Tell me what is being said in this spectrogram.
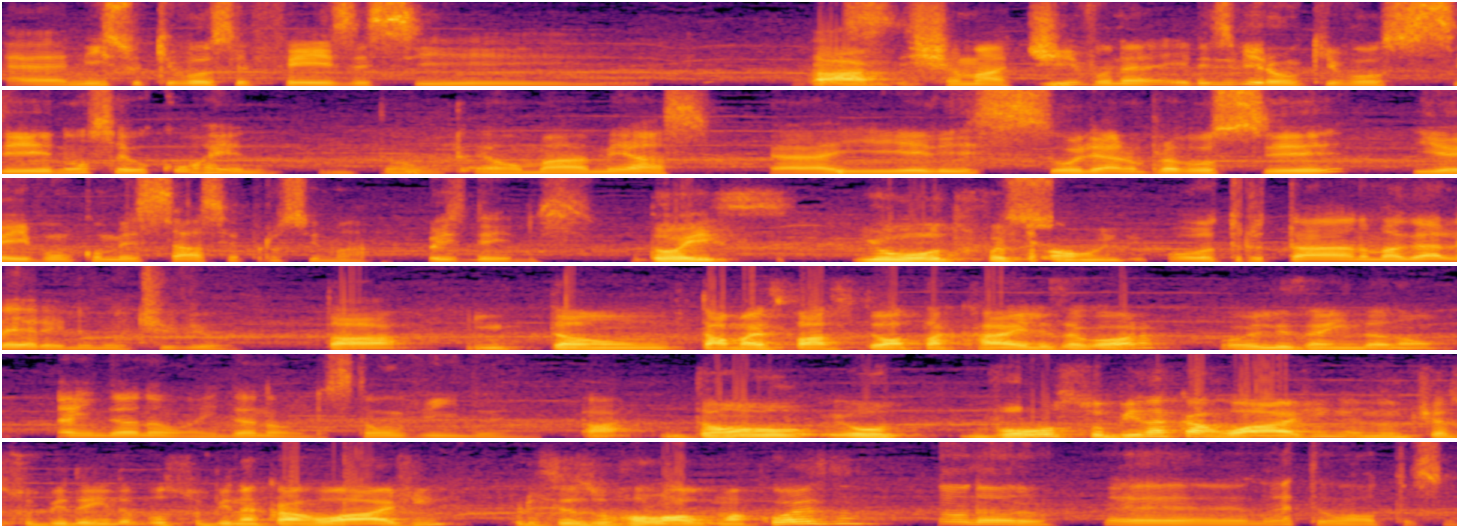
É, nisso que você fez esse, Tá. chamativo, né? Eles viram que você não saiu correndo. Então é uma ameaça. Aí eles olharam pra você e aí vão começar a se aproximar. Dois deles. Dois. E o outro foi pra onde? O outro tá numa galera, ele não te viu. Tá. Então, tá mais fácil de eu atacar eles agora? Ou eles ainda não? Ainda não, ainda não. Eles estão vindo ainda. Tá, então eu eu vou subir na carruagem, eu não tinha subido ainda, vou subir na carruagem. Preciso rolar alguma coisa? Não, não, não. É, não é tão alto assim.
